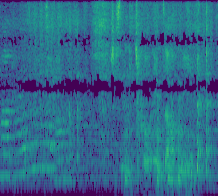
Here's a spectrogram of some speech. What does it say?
Mom, I don't want to go. She said, get your cold hands off me.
